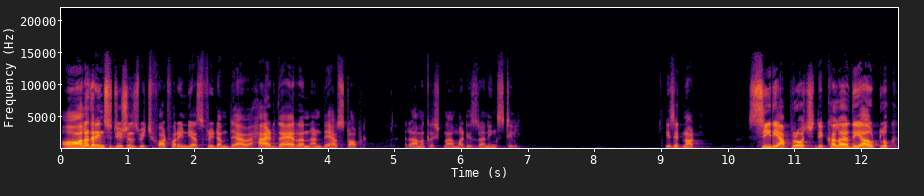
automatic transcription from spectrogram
All other institutions which fought for India's freedom, they have had their run and they have stopped. Ramakrishna Mutt is running still. Is it not? See the approach, the color, the outlook.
